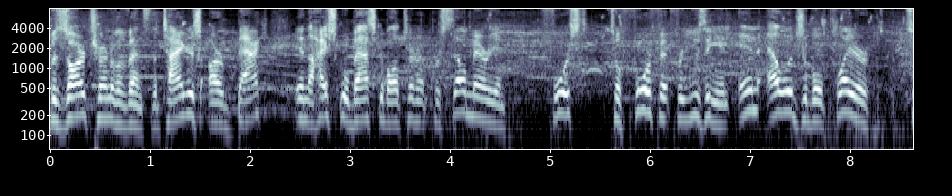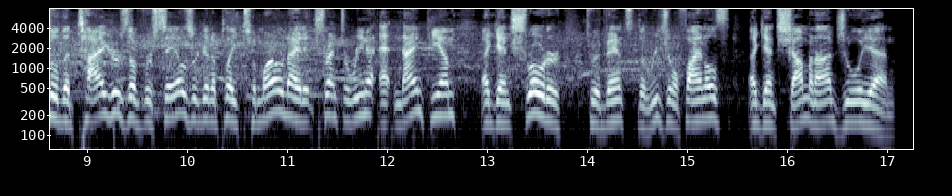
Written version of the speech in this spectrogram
bizarre turn of events. The Tigers are back in the high school basketball tournament. Purcell Marian forced to forfeit for using an ineligible player. So the Tigers of Versailles are going to play tomorrow night at Trent Arena at 9 p.m. against Shroder to advance to the regional finals against Chaminade Julienne.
